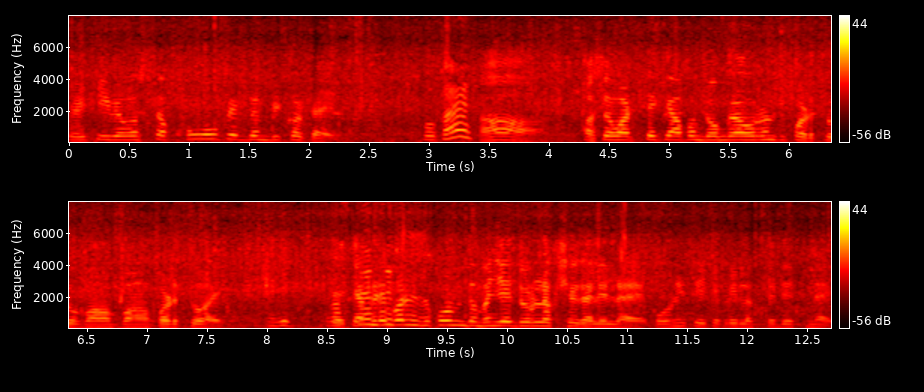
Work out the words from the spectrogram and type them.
त्याची व्यवस्था खूप एकदम बिकट आहे. हो काय? हा. असं वाटते की आपण डोंगरावरूनच पडतो ब- ब- पडतो आहे म्हणजे त्याच्याकडे पण कोण म्हणजे दुर्लक्ष झालेलं आहे. कोणी त्याच्याकडे लक्ष देत नाही.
